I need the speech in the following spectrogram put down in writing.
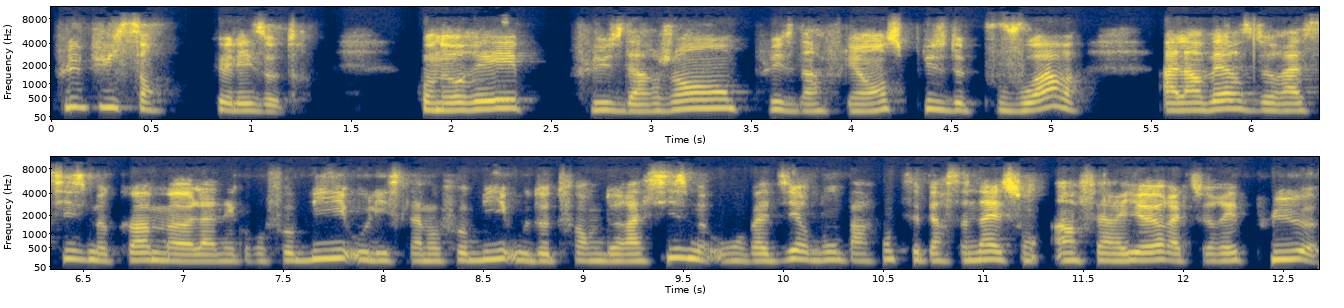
plus puissant que les autres, qu'on aurait plus d'argent, plus d'influence, plus de pouvoir, à l'inverse de racisme comme euh, la négrophobie ou l'islamophobie ou d'autres formes de racisme où on va dire, bon, par contre, ces personnes-là, elles sont inférieures, elles seraient plus euh,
